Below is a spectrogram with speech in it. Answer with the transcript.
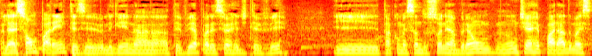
Aliás, só um parêntese, eu liguei na TV, apareceu a Rede TV e tá começando Sônia Abrão, não tinha reparado, mas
